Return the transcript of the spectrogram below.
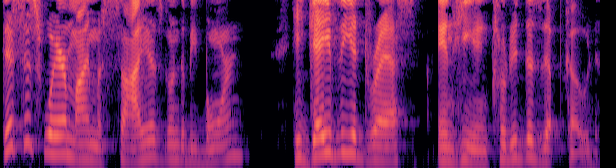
This is where my Messiah is going to be born, He gave the address and He included the zip code.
